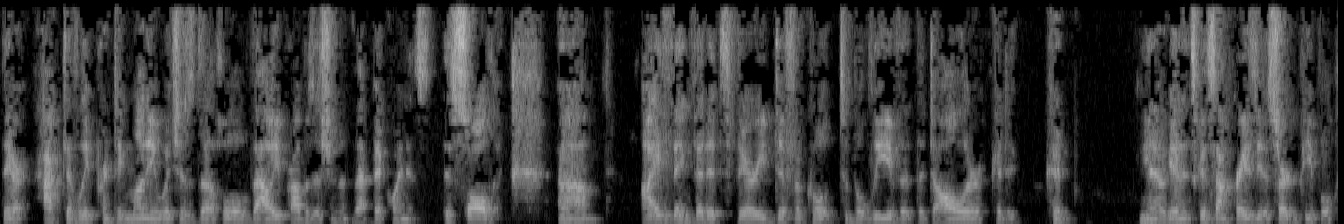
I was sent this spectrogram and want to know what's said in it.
they are actively printing money, which is the whole value proposition that Bitcoin is, is solving. Um, I think that it's very difficult to believe that the dollar could, could, you know, again, it's going to sound crazy to certain people,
